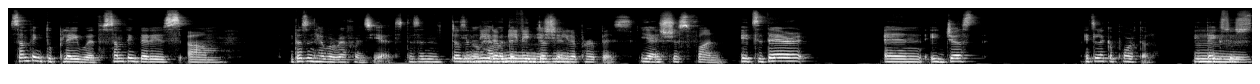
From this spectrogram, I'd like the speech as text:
something to play with, something that is um, doesn't have a reference yet. Doesn't Doesn't you know, need have a, meaning, doesn't need a purpose. yeah It's just fun. It's there, and it just it's like a portal. It takes hmm. you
